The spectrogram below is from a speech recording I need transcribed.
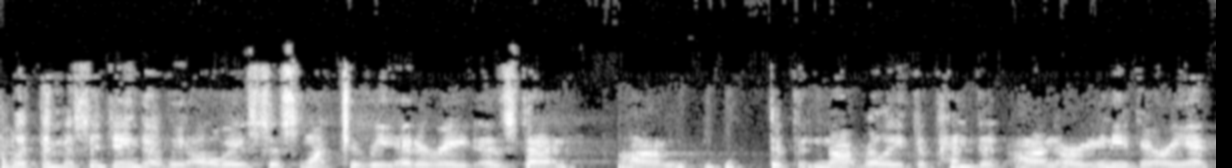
with the messaging that we always just want to reiterate is that um, not really dependent on or any variant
